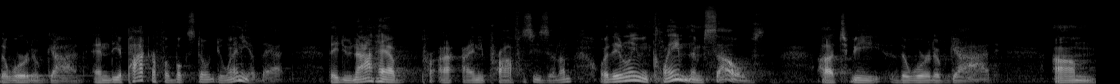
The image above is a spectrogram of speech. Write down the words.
the Word of God. And the Apocrypha books don't do any of that. They do not have pro- uh, any prophecies in them, or they don't even claim themselves uh, to be the Word of God. Um,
